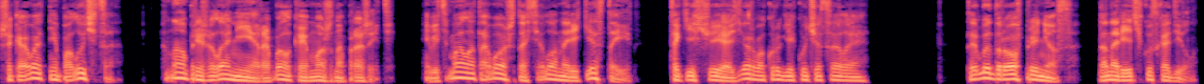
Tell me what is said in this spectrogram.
Шиковать не получится. Но при желании рыбалкой можно прожить. Ведь мало того, что село на реке стоит, так еще и озер в округе куча целая. Ты бы дров принес, да на речку сходил.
